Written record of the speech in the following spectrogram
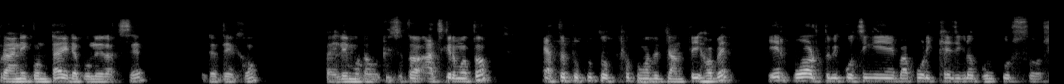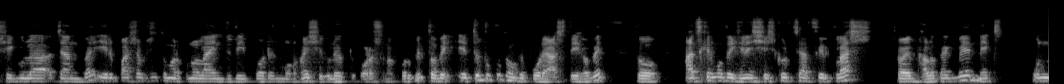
প্রাণী কোনটা, এটা বলে রাখছে। এটা দেখো, তাইলে মোটামুটি তো আজকের মতো এতটুকু তথ্য তোমাদের জানতেই হবে। এরপর তুমি কোচিং এ বা পরীক্ষায় যেগুলো ভুল করছ, সেগুলা জানবে। এর পাশাপাশি তোমার কোনো লাইন যদি ইম্পর্টেন্ট মনে হয়, সেগুলো একটু পড়াশোনা করবে। তবে এতটুকু তোমাকে পড়ে আসতেই হবে। তো আজকের মতো এখানে শেষ করছি আজকের ক্লাস সবাই ভালো থাকবে। নেক্সট অন্য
